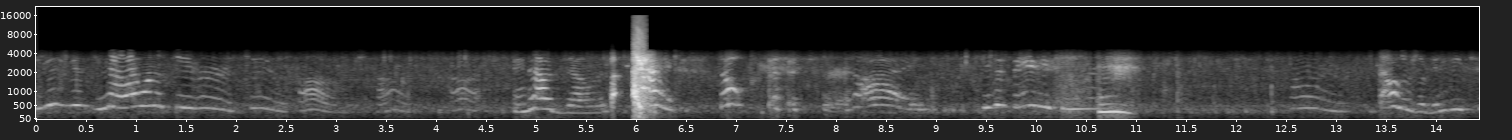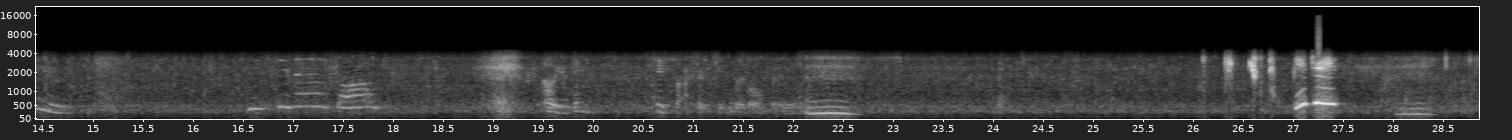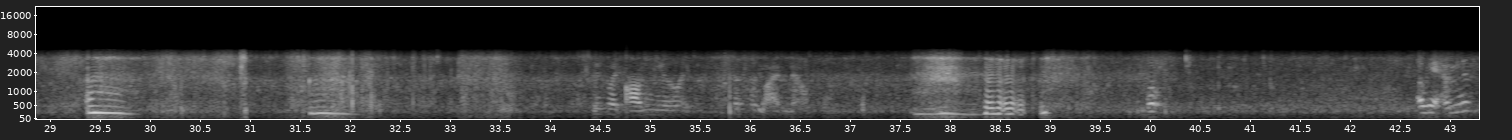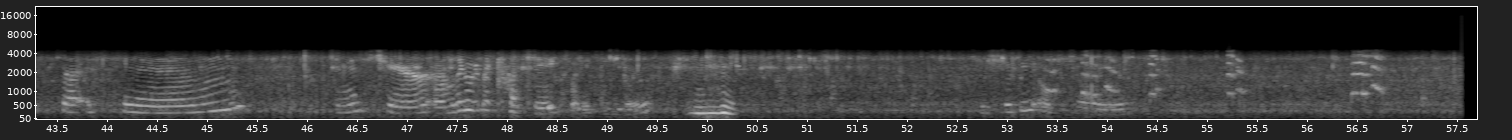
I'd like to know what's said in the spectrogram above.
No, I want to see her too. Oh, hi, hi. I'm jealous. Hi. Don't touch her. Hi. She's a baby. Taylor. Hi. Bowser's a baby too. Do you see that dog? Oh, you're big. His socks are too little for me. Mm. Beatrice! Mm. Ah. She's like on you, like just to survive now. Oh. Okay, I'm gonna set him in his chair. I'm gonna go get my cupcake so I can eat it. He should be okay.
